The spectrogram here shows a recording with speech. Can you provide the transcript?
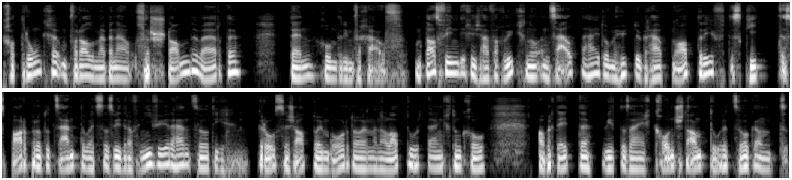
kann getrunken und vor allem eben auch verstanden werden, dann kommt er im Verkauf. Und das finde ich ist einfach wirklich noch eine Seltenheit, die man heute überhaupt noch antrifft. Es gibt ein paar Produzenten, die jetzt das wieder auf einführen haben, so die grossen Chateau im Bordeaux, wenn man an Latour denkt und Co. Aber dort wird das eigentlich konstant durchgezogen und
